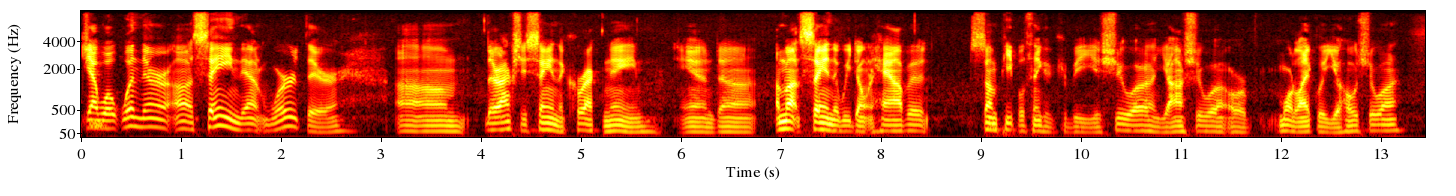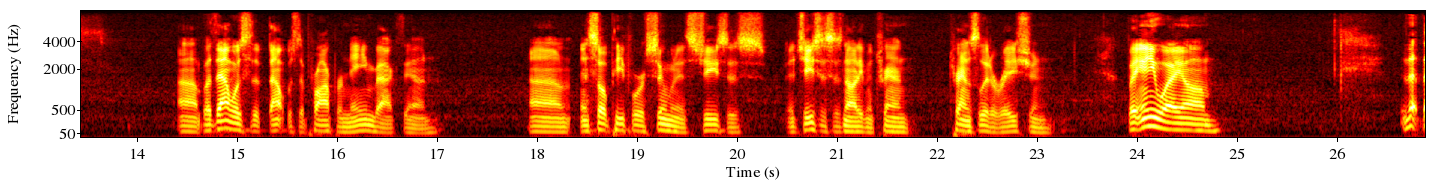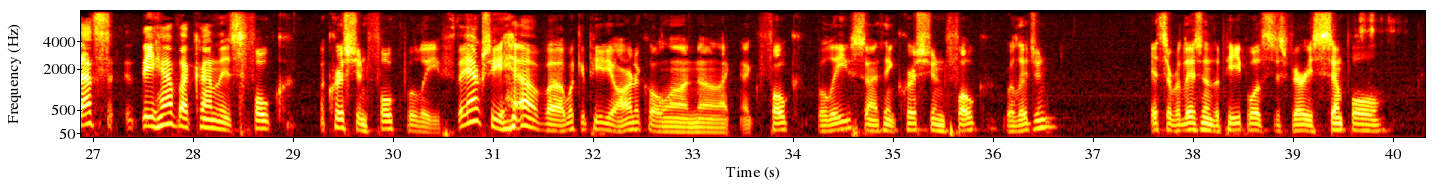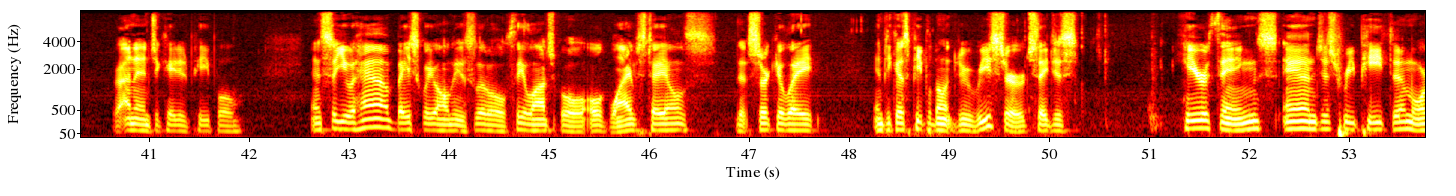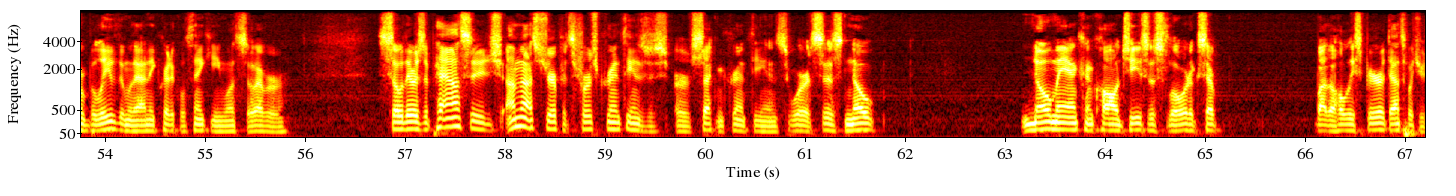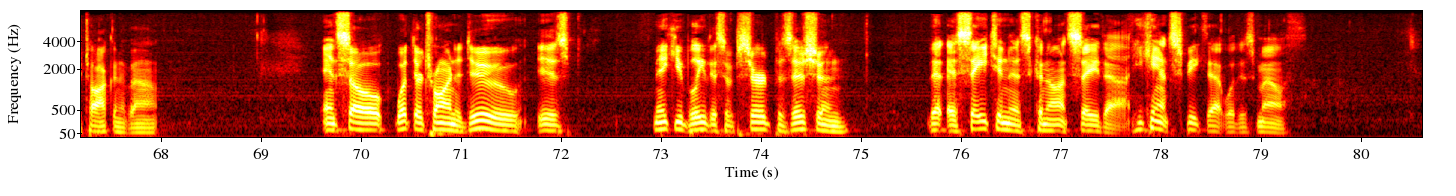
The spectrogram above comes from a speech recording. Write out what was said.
Yeah, well, when they're uh, saying that word there, um, they're actually saying the correct name. And uh, I'm not saying that we don't have it. Some people think it could be Yeshua, Yahshua, or more likely Yehoshua. Uh, but that was the that was the proper name back then. Um, and so people are assuming it's Jesus. And Jesus is not even tran- transliteration. But anyway, um, that, that's they have that kind of this folk, a Christian folk belief. They actually have a Wikipedia article on uh, like, like folk beliefs, and I think Christian folk religion. It's a religion of the people. It's just very simple, uneducated people, and so you have basically all these little theological old wives' tales that circulate, and because people don't do research, they just hear things and just repeat them or believe them without any critical thinking whatsoever. So there's a passage, I'm not sure if it's First Corinthians or Second Corinthians, where it says no no man can call Jesus Lord except by the Holy Spirit. That's what you're talking about. And so what they're trying to do is make you believe this absurd position that a Satanist cannot say that. He can't speak that with his mouth.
